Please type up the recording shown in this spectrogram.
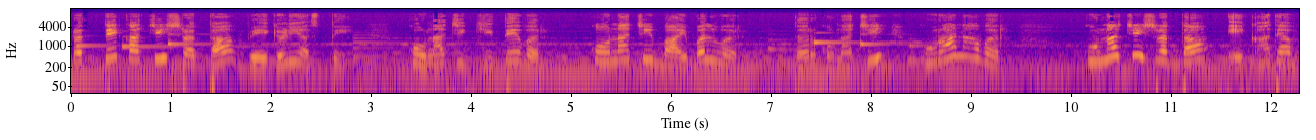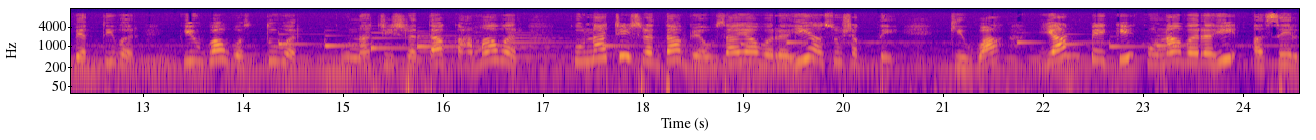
प्रत्येकाची श्रद्धा वेगळी असते. कोणाची गीतेवर कोणाची बायबलवर तर कोणाची कुराणावर? कुणाची श्रद्धा एखाद्या व्यक्तीवर किंवा वस्तूवर? कुणाची श्रद्धा कामावर? कुणाची श्रद्धा व्यवसायावरही असू शकते किंवा यांपैकी कुणावरही असेल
